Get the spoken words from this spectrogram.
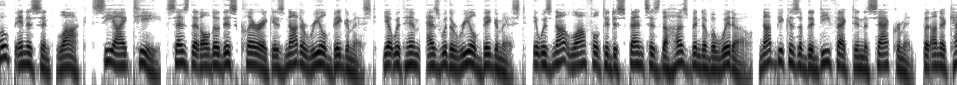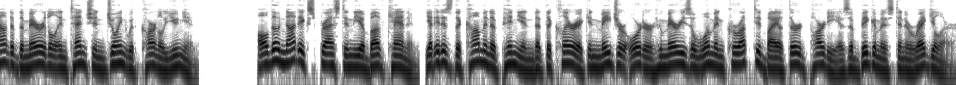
Pope Innocent Locke, CIT, says that although this cleric is not a real bigamist, yet with him, as with a real bigamist, it was not lawful to dispense as the husband of a widow, not because of the defect in the sacrament, but on account of the marital intention joined with carnal union. Although not expressed in the above canon, yet it is the common opinion that the cleric in major order who marries a woman corrupted by a third party is a bigamist and irregular.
